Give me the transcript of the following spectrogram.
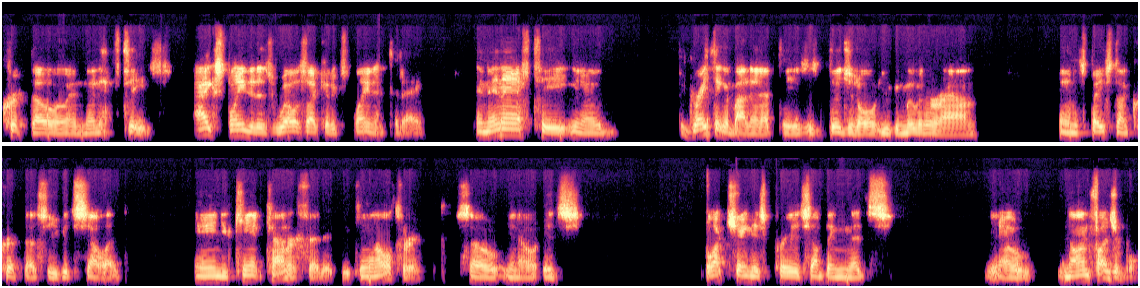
crypto and NFTs. I explained it as well as I could explain it today. An NFT, you know, the great thing about NFTs is digital. You can move it around, and it's based on crypto, so you could sell it, and you can't counterfeit it. You can't alter it. So you know, it's blockchain has created something that's, you know, non fungible,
